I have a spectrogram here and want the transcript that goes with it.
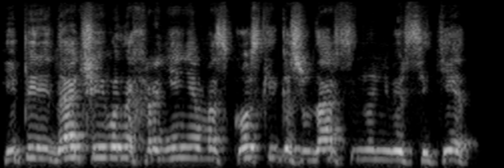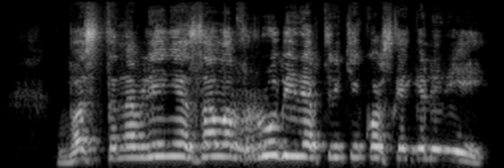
и передача его на хранение в Московский государственный университет. Восстановление зала Врубеля в Третьяковской галерее.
